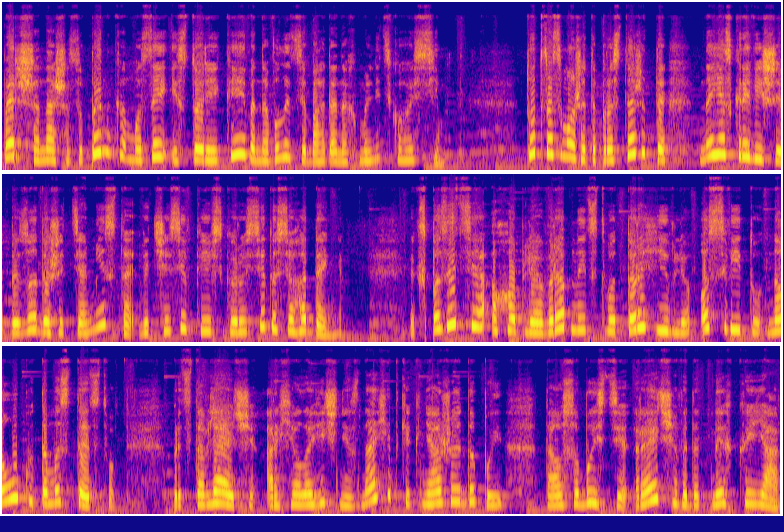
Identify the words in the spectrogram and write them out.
Перша наша зупинка музей історії Києва на вулиці Богдана Хмельницького, 7. Тут ви зможете простежити найяскравіші епізоди життя міста від часів Київської Русі до сьогодення. Експозиція охоплює виробництво, торгівлю, освіту, науку та мистецтво, представляючи археологічні знахідки княжої доби та особисті речі видатних киян.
